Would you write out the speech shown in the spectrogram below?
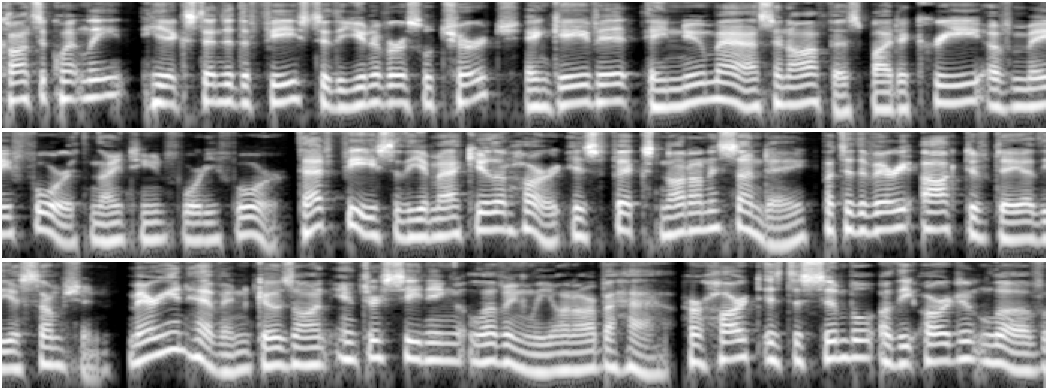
Consequently, he extended the feast to the Universal Church and gave it a new Mass in office by decree of May 4, 1944. That feast of the Immaculate Heart is fixed not on a Sunday, but to the very octave day of the Assumption. Mary in heaven goes on interceding lovingly on our behalf. Her heart is the symbol of the ardent love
